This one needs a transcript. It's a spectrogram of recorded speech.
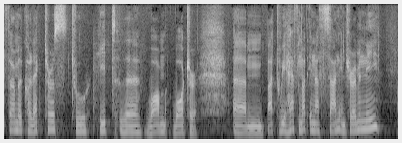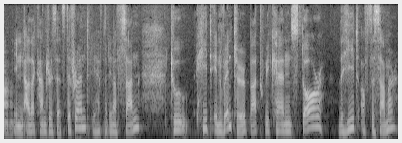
thermal collectors to heat the warm water. Um, but we have not enough sun in Germany. In other countries, that's different. We have not enough sun to heat in winter, but we can store the heat of the summer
